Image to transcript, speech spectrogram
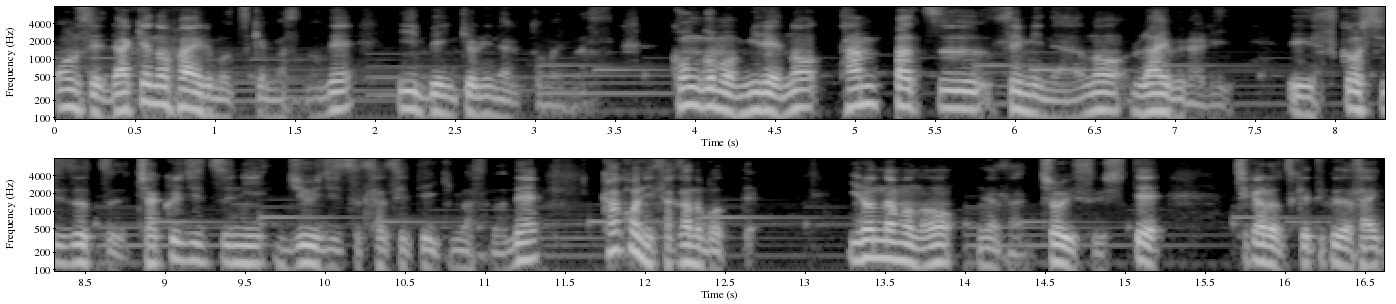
音声だけのファイルもつけますので、いい勉強になると思います。今後もミレの単発セミナーのライブラリー、え少しずつ着実に充実させていきますので、過去に遡っていろんなものを皆さんチョイスして力をつけてください。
